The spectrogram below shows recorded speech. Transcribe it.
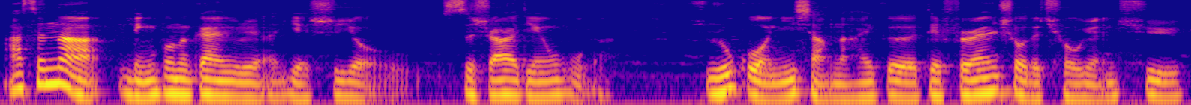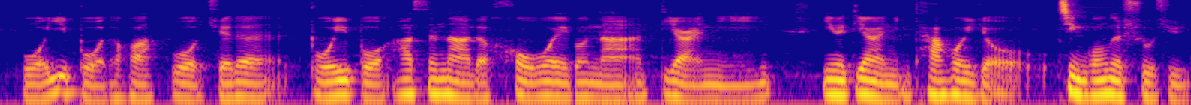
阿森纳零封的概率呢也是有四十二点五的。如果你想拿一个 differential 的球员去搏一搏的话，我觉得搏一搏阿森纳的后卫，多拿蒂尔尼，因为蒂尔尼他会有进攻的数据。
